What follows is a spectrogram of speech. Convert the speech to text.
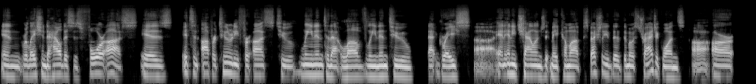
in relation to how this is for us is it's an opportunity for us to lean into that love, lean into that grace uh, and any challenge that may come up, especially the, the most tragic ones, uh, are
